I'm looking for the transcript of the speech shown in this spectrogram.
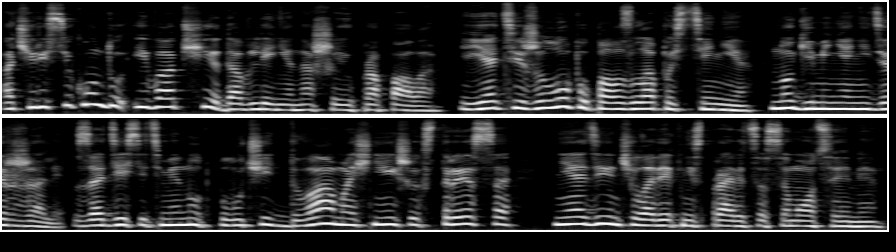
а через секунду и вообще давление на шею пропало. Я тяжело поползла по стене. Ноги меня не держали. За 10 минут получить два мощных мощнейших стресса ни один человек не справится с эмоциями.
